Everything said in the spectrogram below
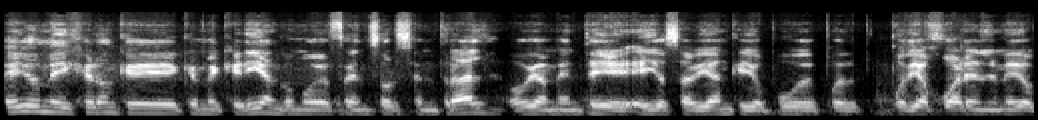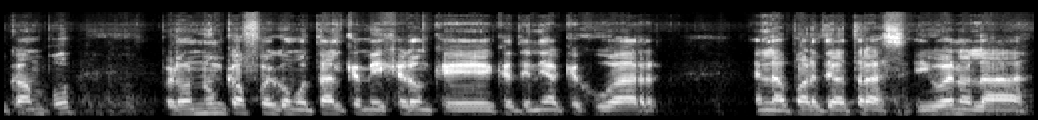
ellos me dijeron que, que, me querían como defensor central. Obviamente ellos sabían que yo podía jugar en el medio campo, pero nunca fue como tal que me dijeron que, que tenía que jugar en la parte de atrás. Y bueno, la,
